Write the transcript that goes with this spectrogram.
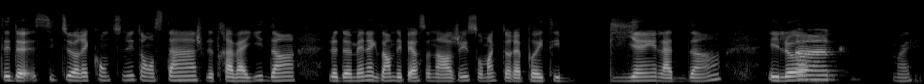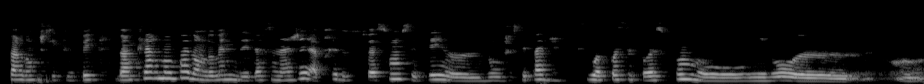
Tu sais, de si tu aurais continué ton stage, puis de travailler dans le domaine, exemple, des personnes âgées, sûrement que tu aurais pas été bien là-dedans et là Heu ouais. Pardon, je t'ai coupé. Ben, clairement pas dans le domaine des personnes âgées. Après, de toute façon, c'était, heu, donc je sais pas du tout à quoi ça correspond au niveau, heu, au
